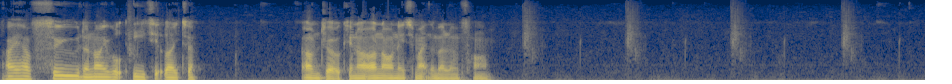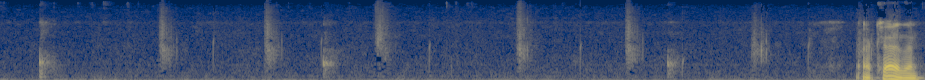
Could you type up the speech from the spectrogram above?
I have food and I will eat it later. I'm joking, I, I know I need to make the melon farm. Okay then.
